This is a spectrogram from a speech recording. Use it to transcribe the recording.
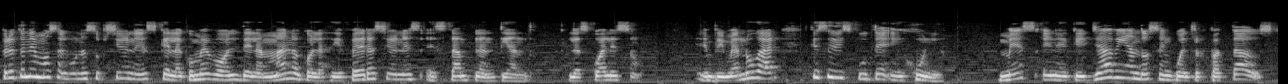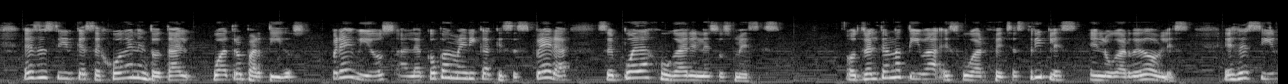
pero tenemos algunas opciones que la Comebol, de la mano con las 10 federaciones, están planteando, las cuales son, en primer lugar, que se dispute en junio, mes en el que ya habían dos encuentros pactados, es decir, que se jueguen en total cuatro partidos, previos a la Copa América que se espera se pueda jugar en esos meses. Otra alternativa es jugar fechas triples en lugar de dobles, es decir,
